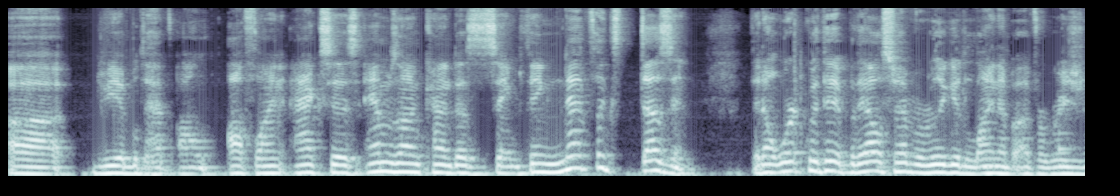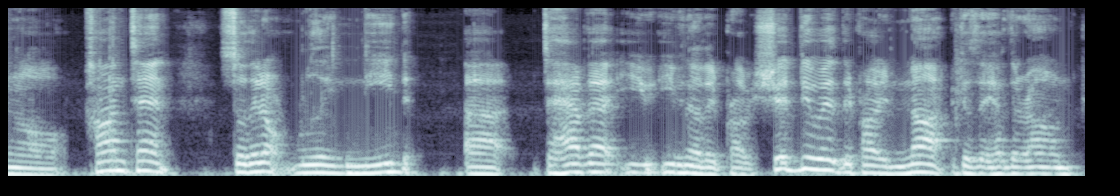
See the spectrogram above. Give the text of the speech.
uh, to be able to have all, offline access. Amazon kind of does the same thing. Netflix doesn't. They don't work with it, but they also have a really good lineup of original content, so they don't really need uh, to have that, you, even though they probably should do it, they're probably not because they have their own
